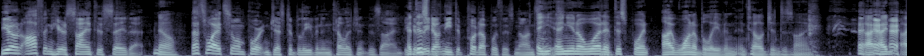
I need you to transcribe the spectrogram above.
You don't often hear scientists say that. No, That's why it's so important just to believe in intelligent design, because we don't need to put up with this nonsense. and, and you know what? At this point, I want to believe in intelligent design. I, I, I,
